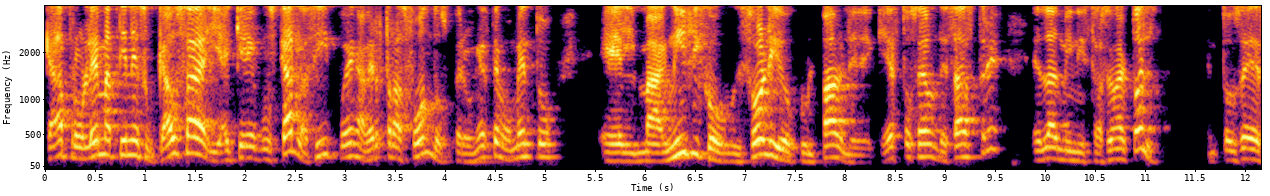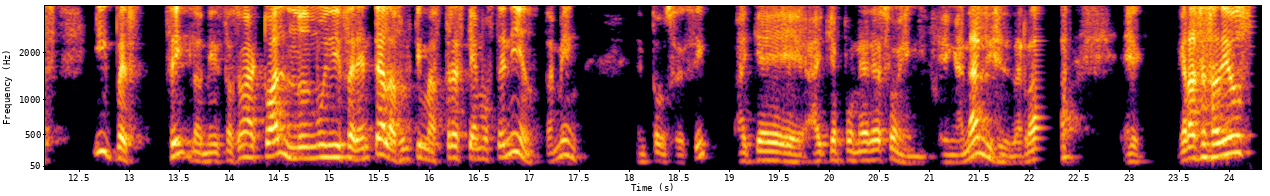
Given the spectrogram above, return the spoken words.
Cada problema tiene su causa y hay que buscarla. Sí, pueden haber trasfondos, pero en este momento el magnífico y sólido culpable de que esto sea un desastre es la administración actual. Entonces, y pues sí, la administración actual no es muy diferente a las últimas tres que hemos tenido también. Entonces, sí, hay que, hay que poner eso en, análisis, ¿verdad? Eh, gracias a Dios.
